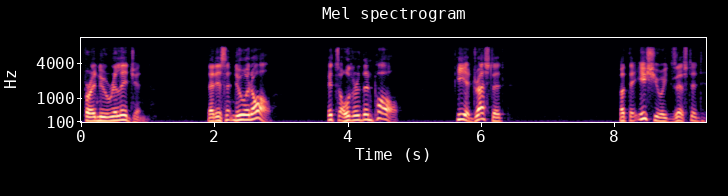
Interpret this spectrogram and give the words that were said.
for a new religion that isn't new at all. It's older than Paul. He addressed it, but the issue existed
